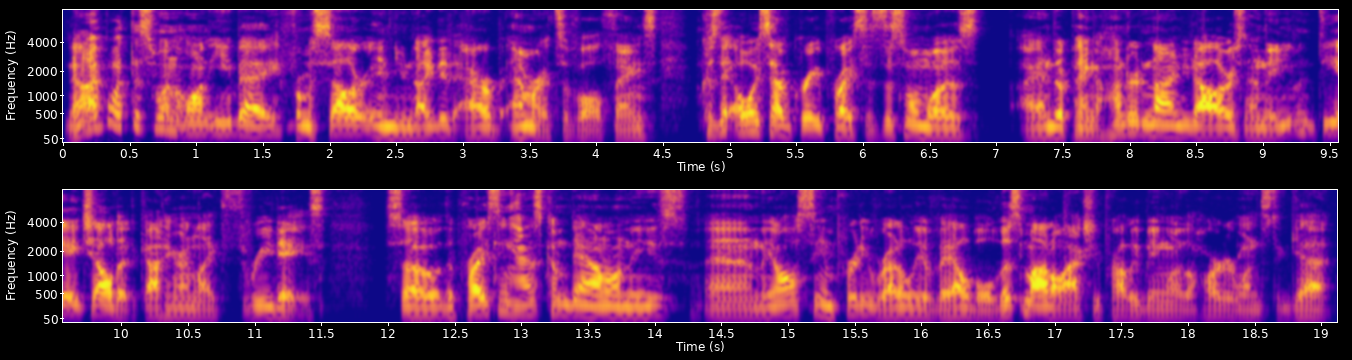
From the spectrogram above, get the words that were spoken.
Now I bought this one on eBay from a seller in United Arab Emirates of all things because they always have great prices. This one was, I ended up paying $190 and they even DHL'd it. Got here in like three days. So the pricing has come down on these and they all seem pretty readily available. This model actually probably being one of the harder ones to get.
